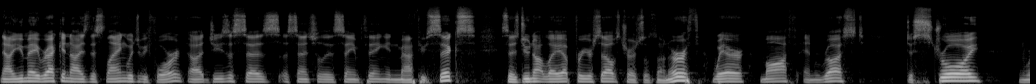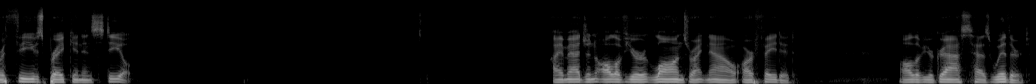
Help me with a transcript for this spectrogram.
Now, you may recognize this language before. Uh, Jesus says essentially the same thing in Matthew 6. He says, Do not lay up for yourselves treasures on earth, where moth and rust destroy, and where thieves break in and steal. I imagine all of your lawns right now are faded all of your grass has withered.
